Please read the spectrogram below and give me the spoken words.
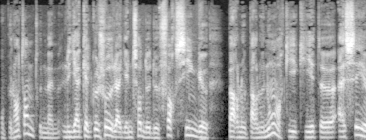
On peut l'entendre tout de même. Il y a quelque chose là, il y a une sorte de, de forcing par le, par le nombre qui, qui est assez,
